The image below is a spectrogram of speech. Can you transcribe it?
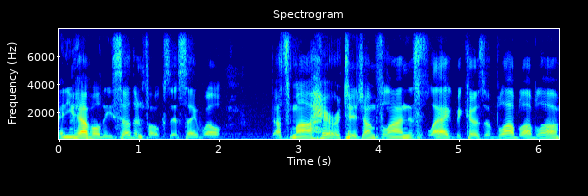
And you have all these Southern folks that say, well, that's my heritage. I'm flying this flag because of blah, blah, blah.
